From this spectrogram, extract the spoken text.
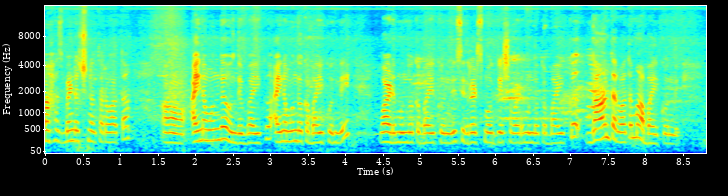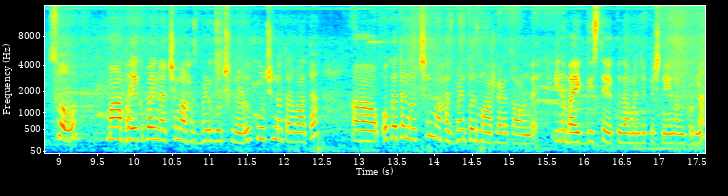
మా హస్బెండ్ వచ్చిన తర్వాత ఆయన ముందే ఉంది బైక్. ఆయన ముందు ఒక బైక్ ఉంది. వాడి ముందు ఒక బైక్ ఉంది. సిగరెట్ స్మోక్ చేసే వాడి ముందు ఒక బైక్. దాని తర్వాత మా బైక్ ఉంది. సో మా బైక్ పైన వచ్చి మా హస్బెండ్ కూర్చున్నాడు. కూర్చున్న తర్వాత ఒకతను వచ్చి మా హస్బెండ్ తోటి మాట్లాడుతూ ఉండే. ఈయన బైక్ తీస్తే ఎక్కుదామని చెప్పేసి నేను అనుకున్నా.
